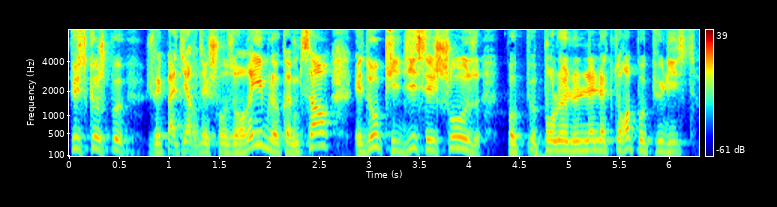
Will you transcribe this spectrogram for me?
puisque je peux je vais pas dire des choses horribles comme ça et donc il dit ces choses pour l'électorat populiste.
